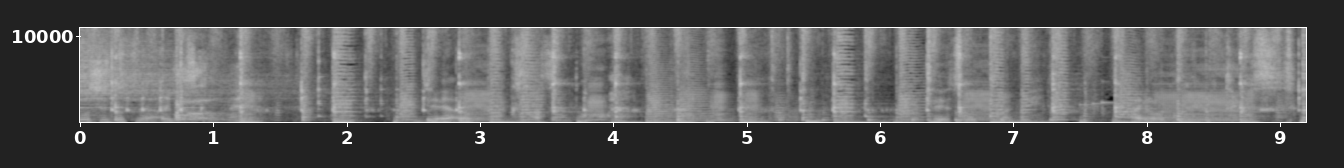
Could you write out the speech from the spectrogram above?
少しずつありますけどね。JR 草津線との冷蔵庫に入ろうと思っていますこ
